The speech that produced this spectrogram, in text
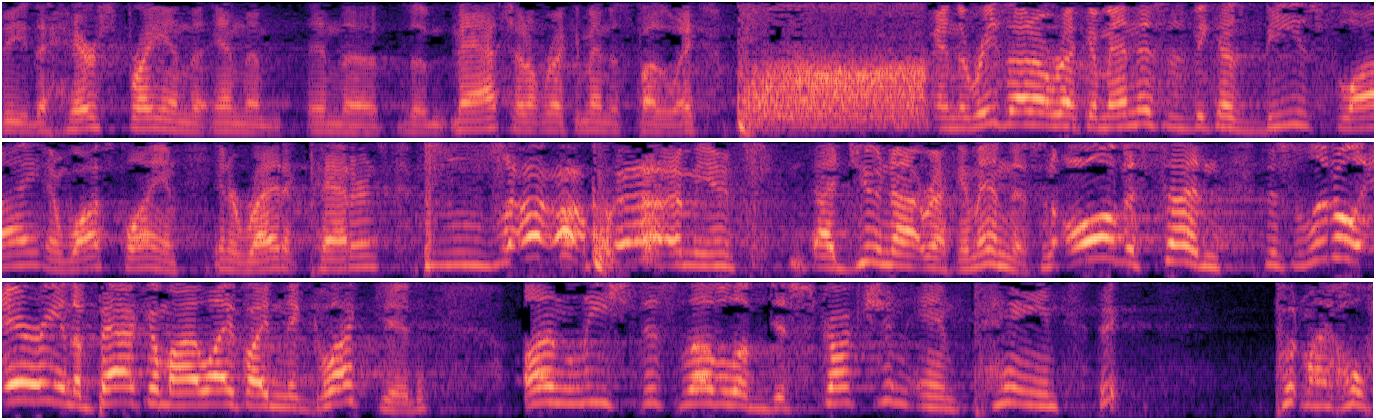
the, the hairspray and the, and the, and the, the match. I don't recommend this, by the way. And the reason I don't recommend this is because bees fly and wasps fly in, in erratic patterns. I mean, I do not recommend this. And all of a sudden, this little area in the back of my life I neglected unleashed this level of destruction and pain that put my whole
